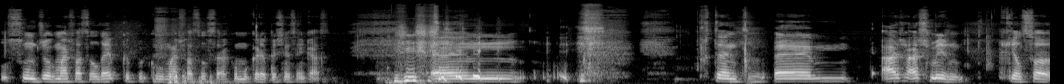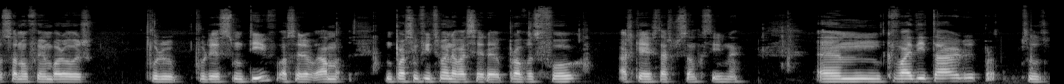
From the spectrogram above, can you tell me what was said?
o segundo jogo mais fácil da época porque o mais fácil será com o Moncara Paciência em casa. Ahm, portanto, ahm, acho, acho mesmo que ele só, só não foi embora hoje por, por esse motivo, ou seja, no próximo fim de semana vai ser a prova de fogo, acho que é esta a expressão que se diz, né? um, que vai ditar pronto, tudo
